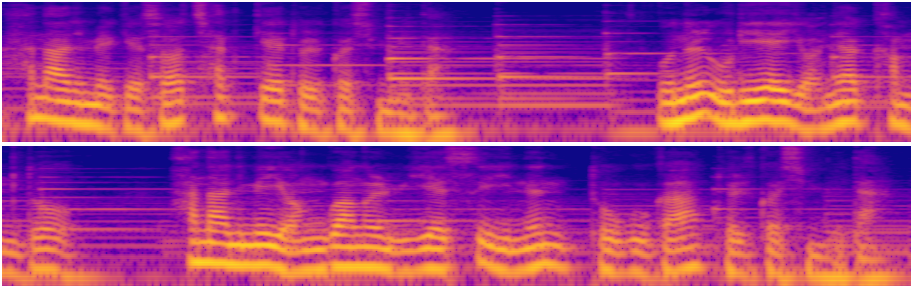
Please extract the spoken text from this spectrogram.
하나님에게서 찾게 될 것입니다. 오늘 우리의 연약함도 하나님의 영광을 위해 쓰이는 도구가 될 것입니다.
